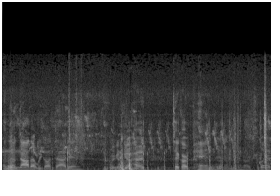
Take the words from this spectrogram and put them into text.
And then now that we got that in, we're gonna go ahead, take our pin and our clip.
